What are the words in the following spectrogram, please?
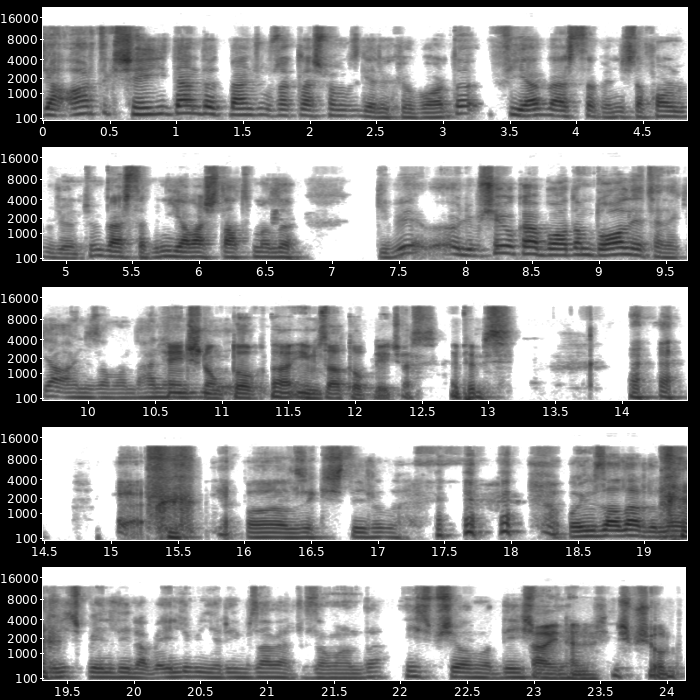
Ya artık şeyden de bence uzaklaşmamız gerekiyor bu arada. FIA Verstappen işte Formula 1 yönetimi Verstappen'i yavaşlatmalı gibi. Öyle bir şey yok abi. Bu adam doğal yetenek ya aynı zamanda. Hani Change.org'da imza toplayacağız hepimiz. O olacak iş değil o da. O imzalar da ne oldu hiç belli değil abi. 50 bin yere imza verdik zamanında. Hiçbir şey olmadı. Değişmedi Aynen yani. öyle. Hiçbir şey olmuyor.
